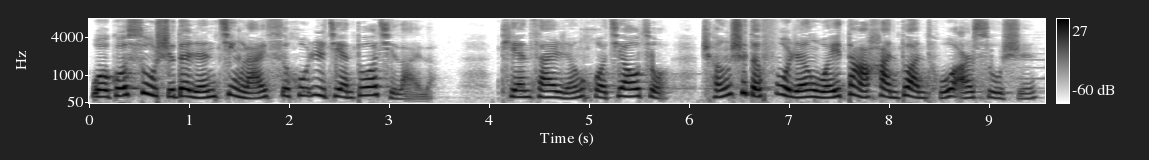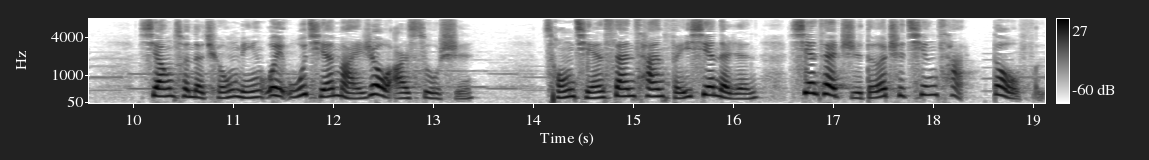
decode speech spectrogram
我国素食的人近来似乎日渐多起来了。天灾人祸交作，城市的富人为大旱断途而素食，乡村的穷民为无钱买肉而素食。从前三餐肥鲜的人，现在只得吃青菜豆腐了；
